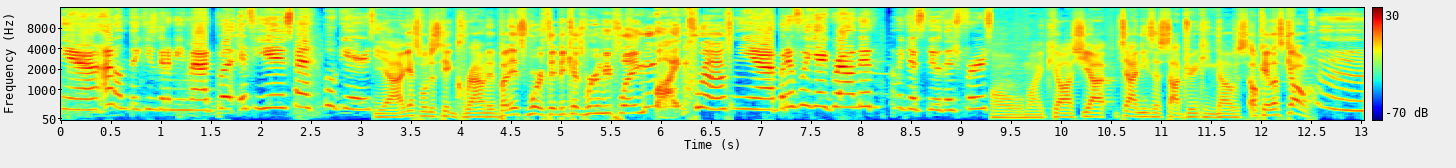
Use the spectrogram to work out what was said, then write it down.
Yeah, I don't think he's gonna be mad, but if he is, eh, who cares? Yeah, I guess we'll just get grounded, but it's worth it because we're gonna be playing Minecraft. Yeah, but if we get grounded, let me just do this first. Oh my gosh, yeah, Dad needs to stop drinking those. Okay, let's go. Hmm,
